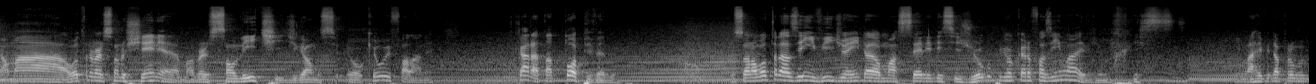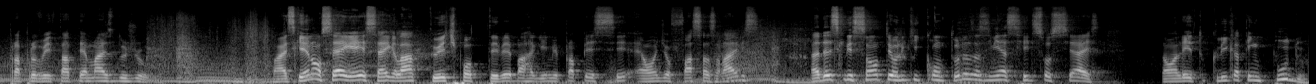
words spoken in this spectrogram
É uma outra versão do Xenia, uma versão Lite, digamos, é o que eu ouvi falar, né? Cara, tá top, velho. Eu só não vou trazer em vídeo ainda uma série desse jogo porque eu quero fazer em live, mas em live dá pra, pra aproveitar até mais do jogo. Mas quem não segue aí, segue lá, twitch.tv barra game pra PC, é onde eu faço as lives. Na descrição tem um link com todas as minhas redes sociais. Então ali tu clica, tem tudo.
